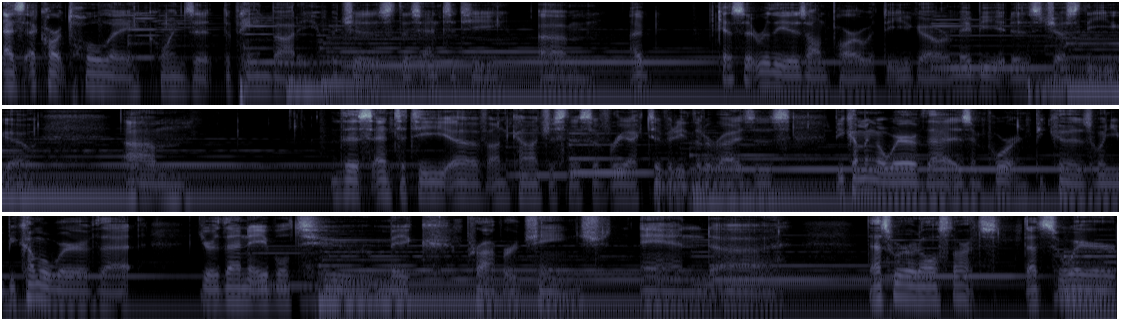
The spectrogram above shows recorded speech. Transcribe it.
as Eckhart Tolle coins it, the pain body, which is this entity, um, I guess it really is on par with the ego, or maybe it is just the ego. Um, this entity of unconsciousness, of reactivity that arises, becoming aware of that is important because when you become aware of that, you're then able to make proper change. And uh, that's where it all starts. That's where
